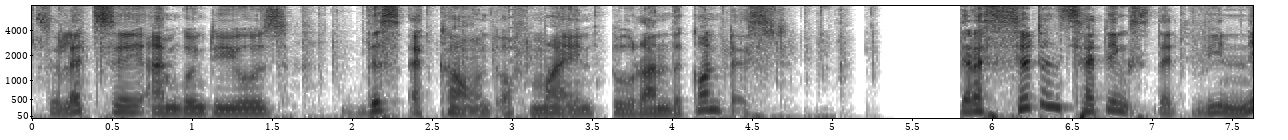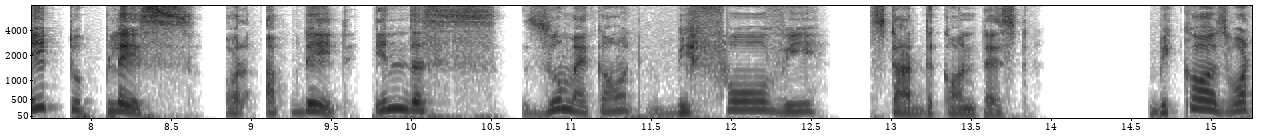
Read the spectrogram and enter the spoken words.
So let's say I'm going to use this account of mine to run the contest. There are certain settings that we need to place or update in this Zoom account before we start the contest. Because what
